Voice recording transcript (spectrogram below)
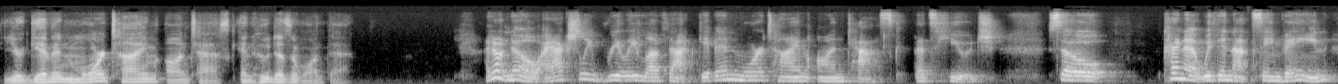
you're given more time on task. And who doesn't want that? I don't know. I actually really love that. Given more time on task. That's huge. So, kind of within that same vein,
